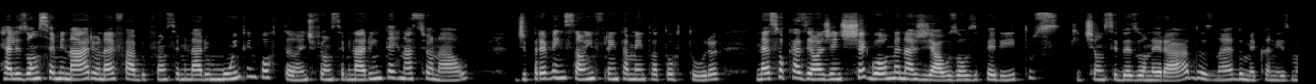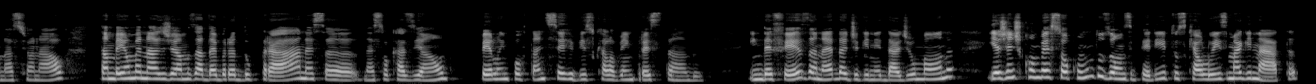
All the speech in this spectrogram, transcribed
realizou um seminário, né, Fábio, que foi um seminário muito importante, foi um seminário internacional de prevenção e enfrentamento à tortura. Nessa ocasião, a gente chegou a homenagear os 11 peritos que tinham sido exonerados né, do mecanismo nacional. Também homenageamos a Débora Duprá nessa, nessa ocasião, pelo importante serviço que ela vem prestando em defesa né, da dignidade humana, e a gente conversou com um dos 11 peritos, que é o Luiz Magnata.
